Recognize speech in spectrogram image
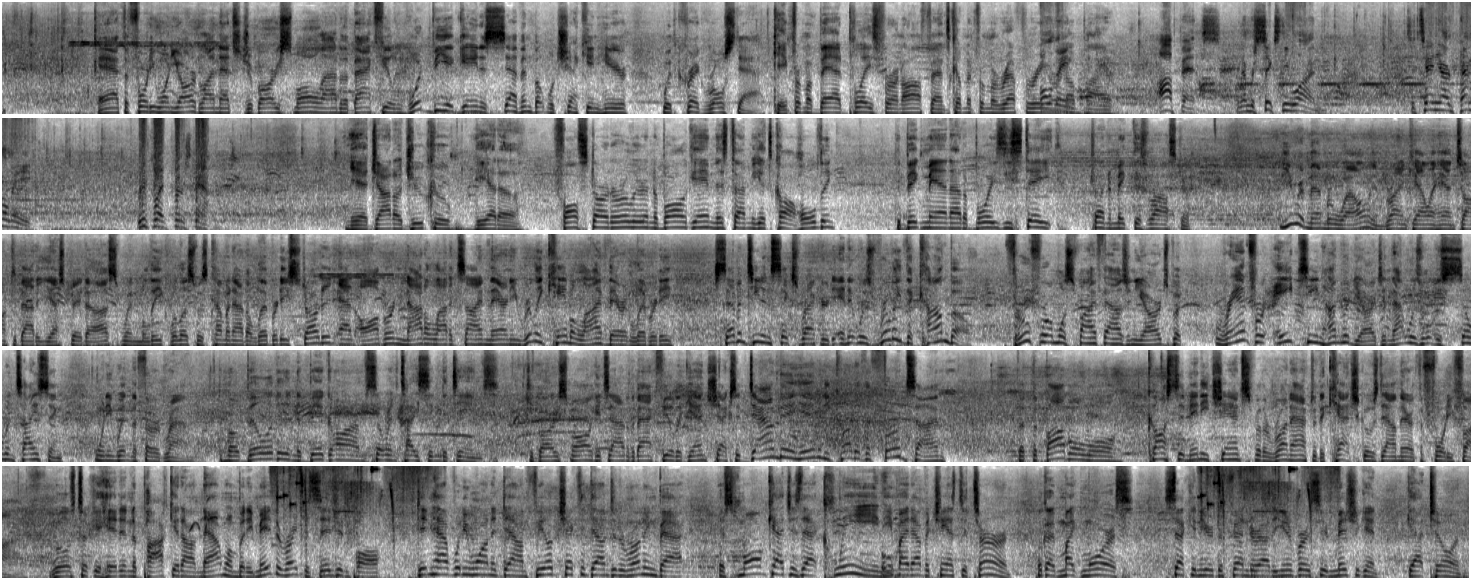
At the 41-yard line, that's Jabari Small out of the backfield. Would be a gain of seven, but we'll check in here with Craig Wrolstad. Came from a bad place for an offense, coming from a referee Holding. or an umpire. Offense, number 61. It's a 10-yard penalty. Replay first down. Yeah, John Ojukwu, he had a false start earlier in the ball game. This time he gets caught holding. The big man out of Boise State trying to make this roster. You remember well, and Brian Callahan talked about it yesterday to us when Malik Willis was coming out of Liberty. Started at Auburn, not a lot of time there, and he really came alive there at Liberty. 17 and 6 record, and it was really the combo. Threw for almost 5,000 yards, but ran for 1,800 yards, and that was what was so enticing when he went in the third round. The mobility and the big arm so enticing to teams. Jabari Small gets out of the backfield again, checks it down to him, and he caught it the third time. But the bobble will cost him any chance for the run after the catch goes down there at the 45. Willis took a hit in the pocket on that one, but he made the right decision, Paul. Didn't have what he wanted downfield, checked it down to the running back. If Small catches that clean, he might have a chance to turn. Look like Mike Morris, second-year defender out of the University of Michigan, got to him.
